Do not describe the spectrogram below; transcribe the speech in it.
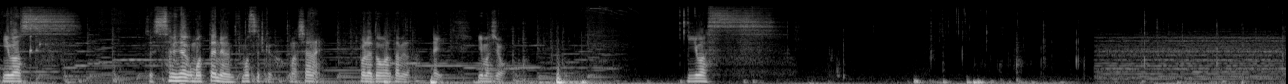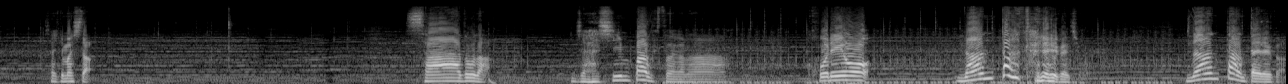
言います。ちょっとスタミナがもったいないような気もするけど、まあ、しゃあない。これは動画のためだ。はい。言いましょう。言います。さあ来ました。さあ、どうだ？邪神パーフェクトだからな。これを、何ターン耐えられるかでしょ何ターン耐えられるか。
